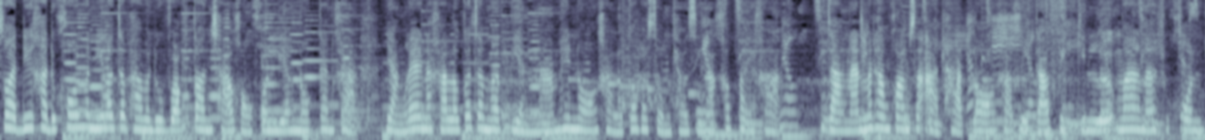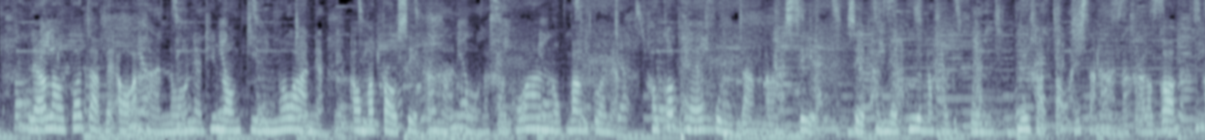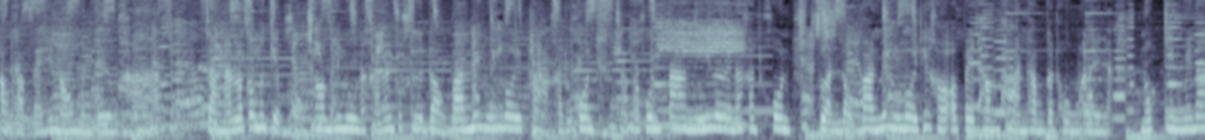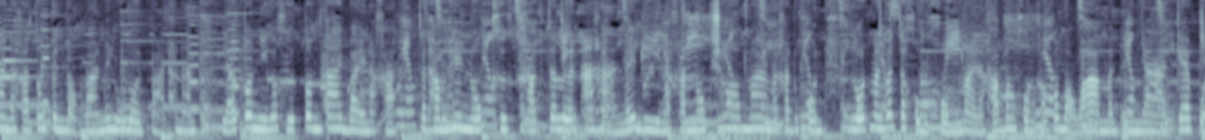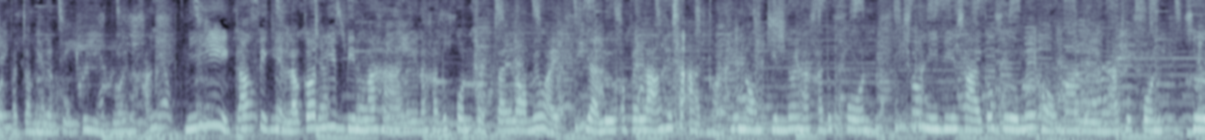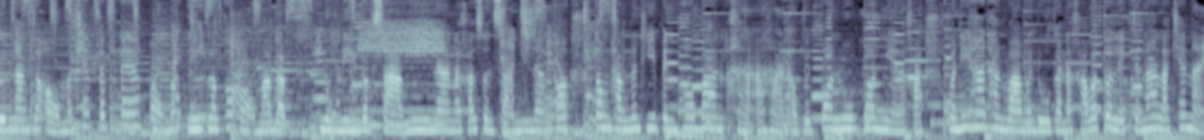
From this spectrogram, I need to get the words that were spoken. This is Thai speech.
สวัสดีค่ะทุกคนวันนี้เราจะพามาดูวล็อกตอนเช้าของคนเลี้ยงนกกันค่ะ อย่างแรกนะคะ เราก็จะมาเปลี่ยนน้ำให้น้องค่ะ แล้วก็ผสมแคลซีลักเข้าไปค่ะ จากนั้นมาทำความสะอาดถาดรองค่ะ คือกราฟิกกินเลอะมากนะทุกคน แล้วเราก็จะไปเอาอาหารน้องเนี่ยที่น้องกินเมื่อวานเนี่ยเอามาเป่าเศษอาหารออกนะคะ เพราะว่านกบางตัวเนี่ยเขาก็แพ้ฝุ่นจากอาเศษ เศษธัญพืชนะคะ ทุกคนนี่ค่ะเป่าให้สะอาดนะคะ แล้วก็เอากลับไปให้น้องเหมือนเดิมค่ะ จากนั้นเราก็มาเก็บของชอบให้ลูกนะคะ นั่นก็คือดอกบานไม่รู้โรยปาค่ะทุกคนสรรพคุณตามนี้เลยนะคะ ทุกคนส่วนดอกบานไม่รู้โรยที่เขาเอาไปทำพานทำกระทงอะไรเนี่ย นกกินไม่ได้นะคะ ต้องเป็นดอกบานไม่รู้โรยป่าเท่านั้น แล้วต้นนี้ก็คือต้นใต้ใบนะคะ จะทำให้นกคึกคักเจริญอาหารได้ดีนะคะ นกชอบมากนะคะ ทุกคนรสมันก็จะขมๆหน่อยนะคะ บางคนเขาก็บอกว่ามันเป็นยาแก้ปวดประจำเดือนของผู้หญิงด้วยนะคะ นี่กราฟิกเห็นแล้วก็รีบบินมาหาเลยนะคะ ทุกคนอดใจรอไม่ไหว อย่าลืมเอาไปล้างให้สะอาดก่อนให้น้องกินด้วยนะคะ ทุกคน ช่วงนี้ดีไซน์ก็คือไม่ออกมาเลยนะทุกคน คือนางจะออกมาแค่แป๊บๆออกมาอึแล้วก็ออกมาแบบหนุ่งนิงกับสามีนางนะคะ ส่วนสามีนางก็ต้องทำหน้าที่เป็นพ่อบ้านหาอาหารเอาไปป้อนลูกป้อนเมียนะคะ วันที่ 5 ธันวามาดูกันนะคะ ว่าตัวเล็กจะน่ารักแค่ไหน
